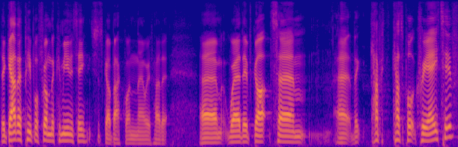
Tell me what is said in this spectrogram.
they gather people from the community. Let's just go back one now, we've had it. Um, where they've got um, uh, the Cap- Catapult Creative,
